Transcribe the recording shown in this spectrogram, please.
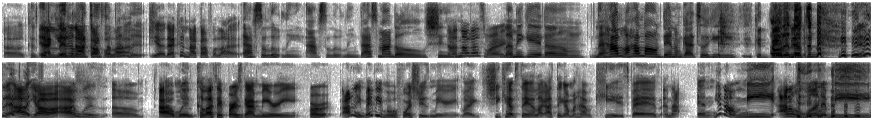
because It that can literally knock off a, a lot. village. Yeah, that could knock off a lot. Absolutely, absolutely. That's my goal. Shoot. I know that's right. Let me get um. Now how how long Denim got till he could old enough to be? Listen, I, y'all, I was um, I, when Kalate first got married, or I don't even maybe even before she was married, like she kept saying like I think I'm gonna have kids fast, and I and you know me, I don't want to be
